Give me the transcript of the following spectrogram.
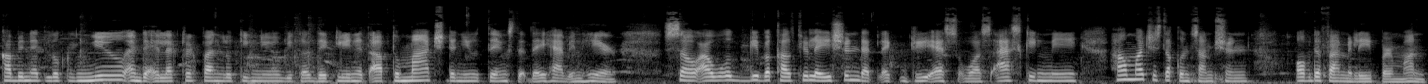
cabinet looking new and the electric fan looking new because they clean it up to match the new things that they have in here. So I will give a calculation that like GS was asking me how much is the consumption of the family per month.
